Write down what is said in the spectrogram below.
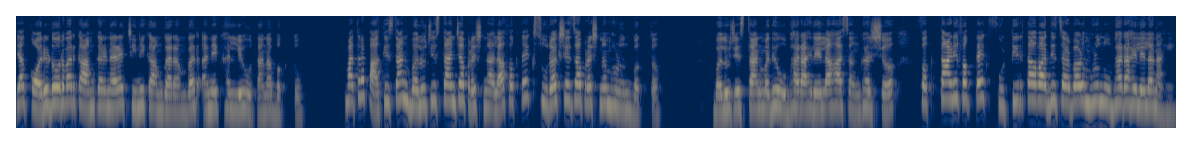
या कॉरिडोरवर काम करणाऱ्या चीनी कामगारांवर अनेक हल्ले होताना बघतो. मात्र पाकिस्तान बलुचिस्तानच्या प्रश्नाला फक्त एक सुरक्षेचा प्रश्न म्हणून बघतं. बलुचिस्तानमध्ये उभा राहिलेला हा संघर्ष फक्त आणि फक्त एक फुटीरतावादी चळवळ म्हणून उभा राहिलेला नाही.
